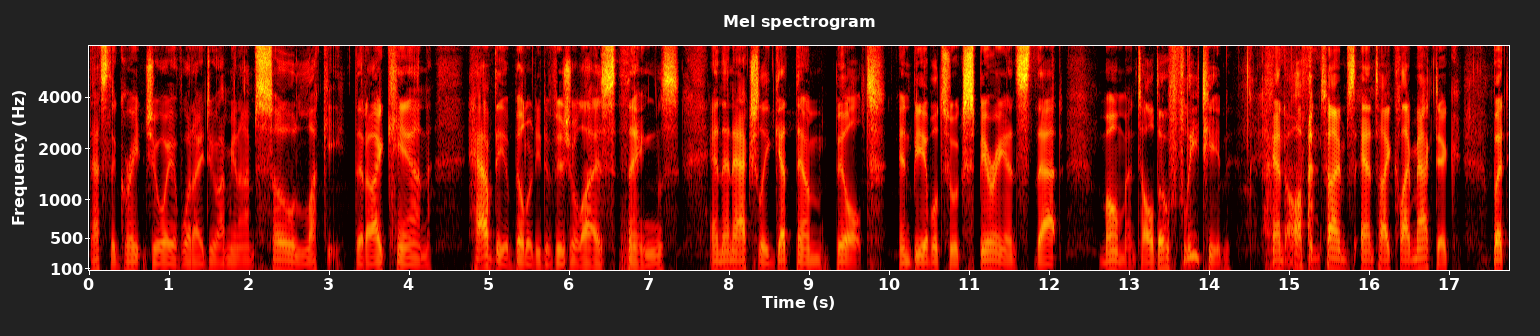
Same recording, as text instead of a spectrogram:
that's the great joy of what I do. I mean, I'm so lucky that I can have the ability to visualize things and then actually get them built and be able to experience that moment, although fleeting and oftentimes anticlimactic. But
